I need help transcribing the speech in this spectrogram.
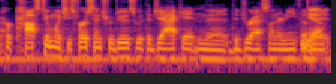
her costume when she's first introduced with the jacket and the the dress underneath of Yeah. it.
